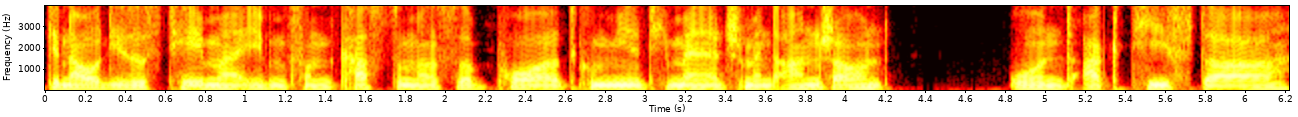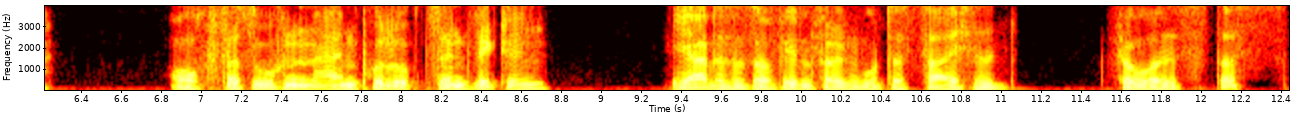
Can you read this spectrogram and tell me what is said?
genau dieses Thema eben von Customer Support, Community Management anschauen und aktiv da auch versuchen, ein Produkt zu entwickeln. Ja, das ist auf jeden Fall ein gutes Zeichen für uns, dass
